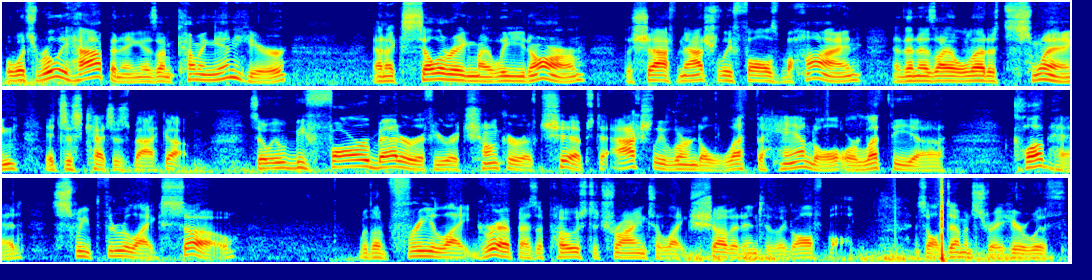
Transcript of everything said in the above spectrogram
but what's really happening is I'm coming in here and accelerating my lead arm, the shaft naturally falls behind, and then as I let it swing, it just catches back up. So it would be far better if you're a chunker of chips to actually learn to let the handle or let the uh, club head sweep through like so with a free light grip as opposed to trying to like shove it into the golf ball. And so I'll demonstrate here with,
